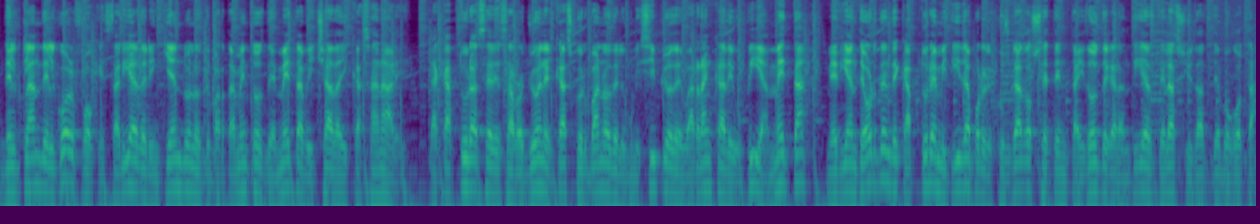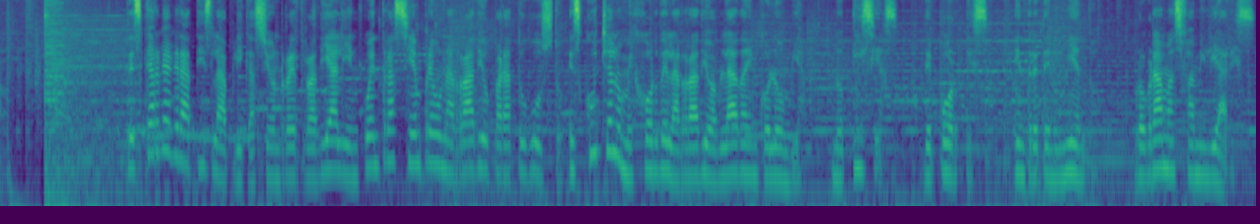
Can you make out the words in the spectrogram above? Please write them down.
del clan del Golfo que estaría delinquiendo en los departamentos de Meta, Bichada y Casanare. La captura se desarrolló en el casco urbano del municipio de Barranca de Upía, Meta, mediante orden de captura emitida por el Juzgado 72 de Garantías de la ciudad de Bogotá. Descarga gratis la aplicación Red Radial y encuentra siempre una radio para tu gusto. Escucha lo mejor de la radio hablada en Colombia, noticias, deportes, entretenimiento, programas familiares,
